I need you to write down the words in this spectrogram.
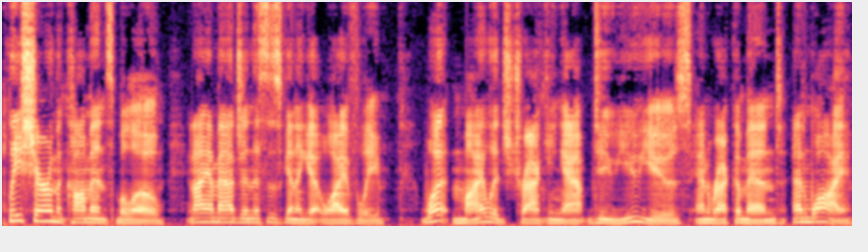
Please share in the comments below. And I imagine this is going to get lively. What mileage tracking app do you use and recommend and why?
